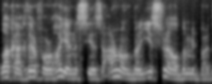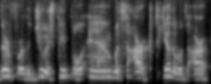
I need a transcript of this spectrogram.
Therefore, Nasias Aaron, Yisrael. Therefore, the Jewish people, and with the ark, together with the ark,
